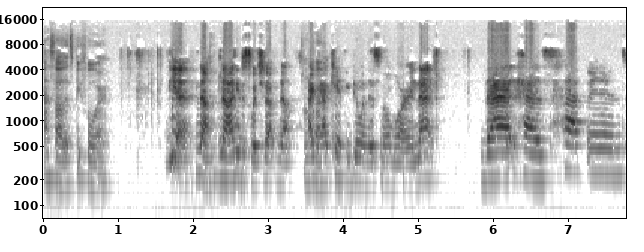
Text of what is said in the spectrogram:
I saw this before. Yeah, no, no, I need to switch it up. No, okay. I, I can't be doing this no more. And that that has happened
